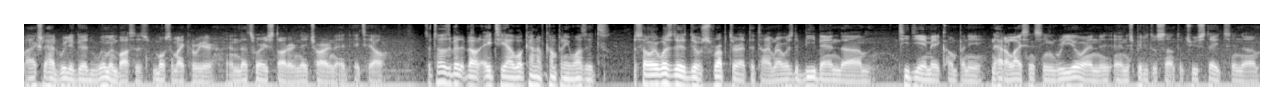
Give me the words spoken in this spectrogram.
I actually had really good women bosses most of my career, and that's where I started in HR and at ATL. So tell us a bit about ATL. What kind of company was it? So it was the disruptor at the time. Right? It was the B band um, TDMA company. It had a license in Rio and, and Espírito Santo, two states in um,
